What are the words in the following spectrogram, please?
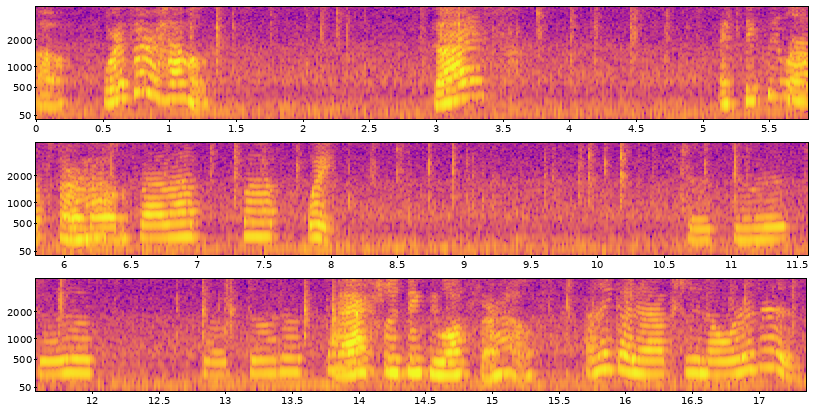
Oh, where's our house? Guys? I think we lost our house. Wait. I actually think we lost our house. I think I actually know where it is.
